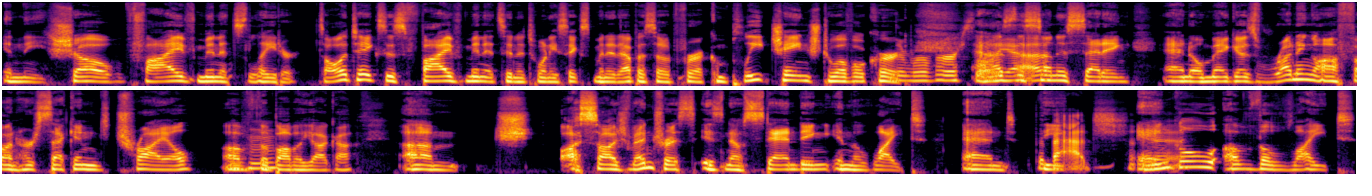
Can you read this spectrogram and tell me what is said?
in the show, five minutes later, it's all it takes is five minutes in a 26 minute episode for a complete change to have occurred. the reversal. As yeah. the sun is setting and Omega's running off on her second trial of the Mhm. Baba Yaga, um, Asajj Ventress is now standing in the light. And the, badge. angle of the light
